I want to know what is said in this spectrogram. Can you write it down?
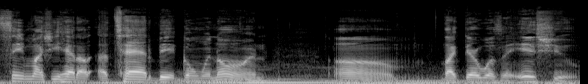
seemed like she had a, a tad bit going on, um, like there was an issue.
